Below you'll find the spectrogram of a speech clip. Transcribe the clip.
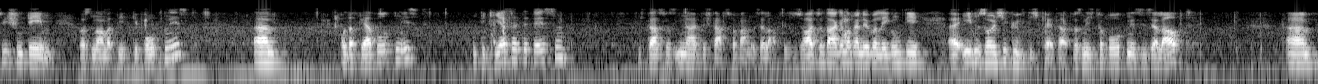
zwischen dem, was normativ geboten ist ähm, oder verboten ist und die Kehrseite dessen ist das, was innerhalb des Staatsverbandes erlaubt ist. Es ist heutzutage noch eine Überlegung, die äh, eben solche Gültigkeit hat. Was nicht verboten ist, ist erlaubt. Ähm,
